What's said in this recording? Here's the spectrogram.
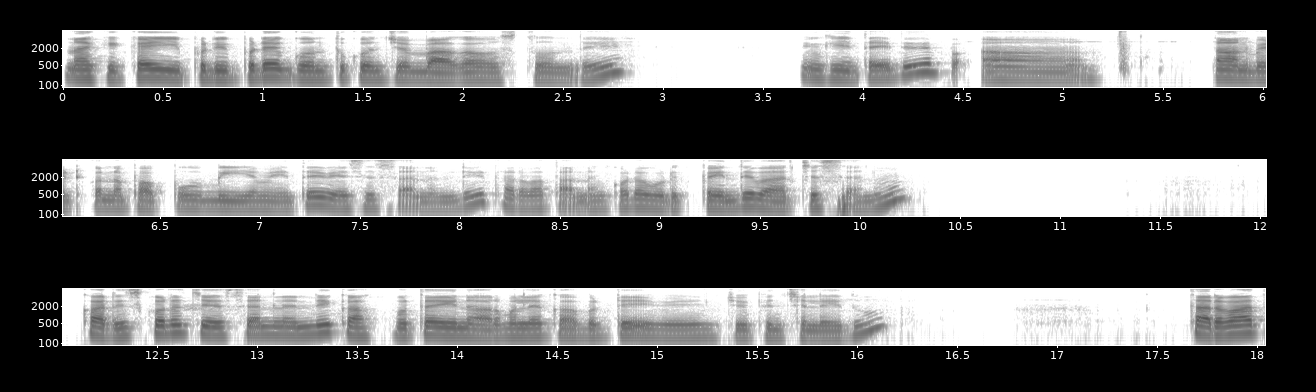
నాకు ఇక ఇప్పుడు ఇప్పుడే గొంతు కొంచెం బాగా వస్తుంది. ఇంక ఇదైతే నానబెట్టుకున్న పప్పు బియ్యం అయితే వేసేసానండి. తర్వాత అన్నం కూడా ఉడికిపోయింది వార్చేసాను కర్రీస్ కూడా చేశానులేండి. కాకపోతే అవి నార్మలే కాబట్టి ఇవి చూపించలేదు. తర్వాత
